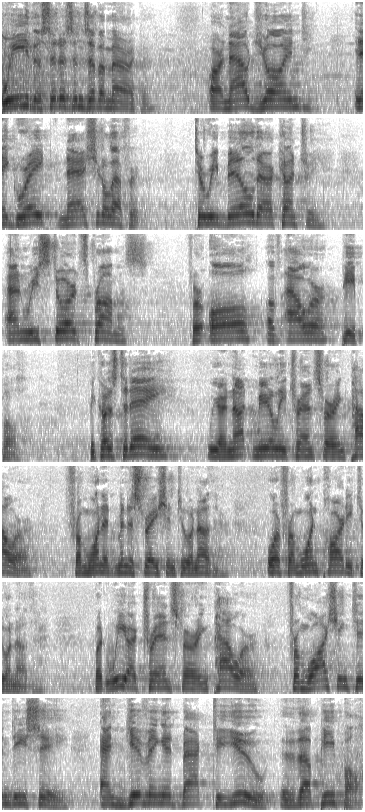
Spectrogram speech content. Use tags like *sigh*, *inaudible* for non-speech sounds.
We, the citizens of America, are now joined in a great national effort to rebuild our country and restore its promise for all of our people. Because today, we are not merely transferring power from one administration to another or from one party to another, but we are transferring power from Washington, D.C., and giving it back to you, the people.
